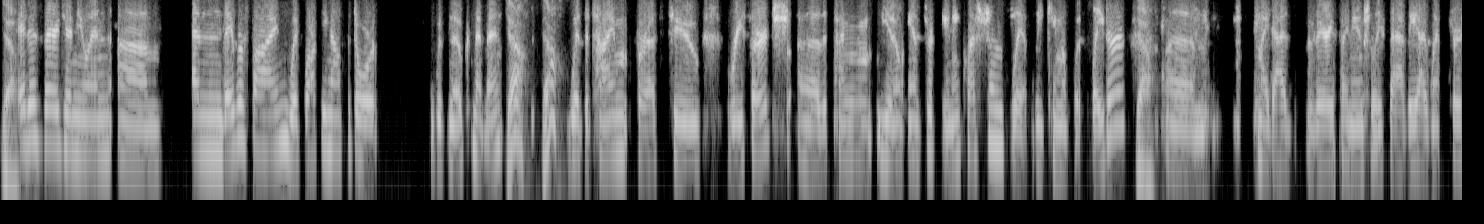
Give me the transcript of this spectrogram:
Yeah. It is very genuine. Um, and they were fine with walking out the door with no commitment. Yeah, yeah, with the time for us to research, uh, the time, you know, answered any questions that we came up with later. yeah. Um, my dad's very financially savvy. I went through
